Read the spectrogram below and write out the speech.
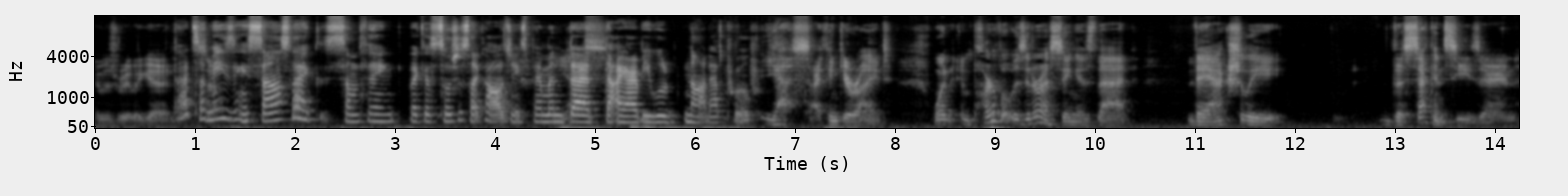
It was really good. That's So, amazing. It sounds like something like a social psychology experiment Yes. that the IRB would not approve. Yes, I think you're right. When and part of what was interesting is that they actually, the second season,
